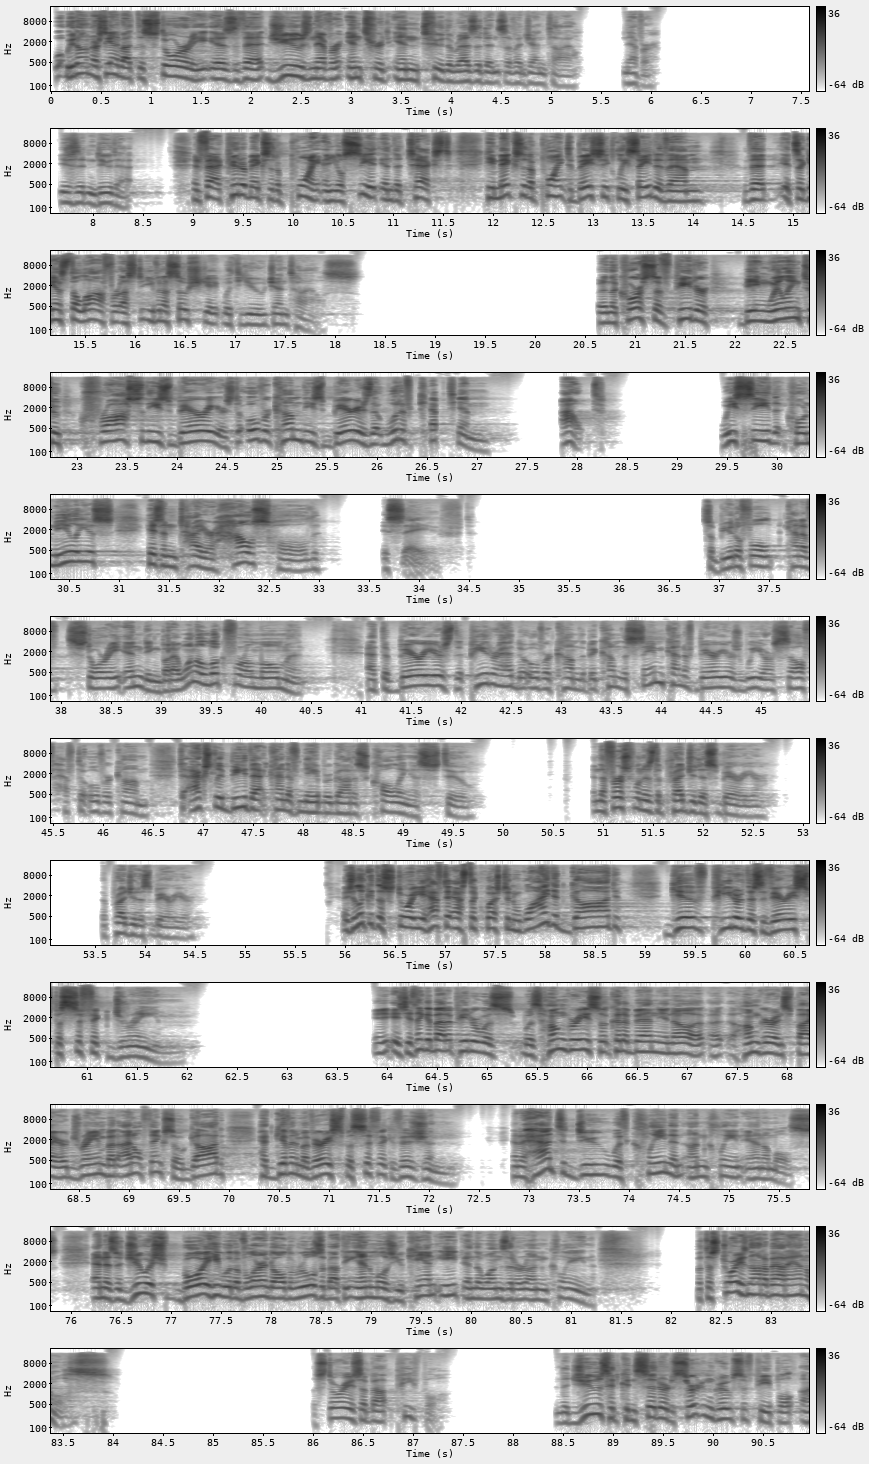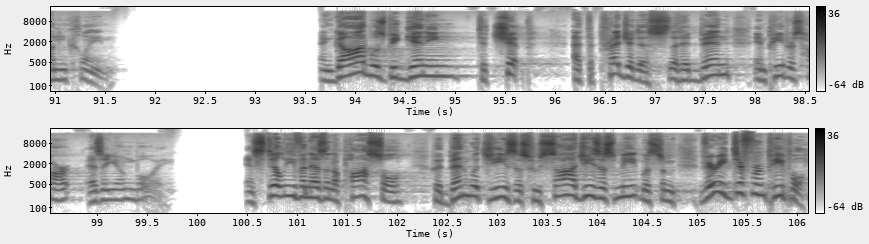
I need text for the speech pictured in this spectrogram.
What we don't understand about this story is that Jews never entered into the residence of a Gentile. Never. Jesus didn't do that. In fact, Peter makes it a point, and you'll see it in the text. He makes it a point to basically say to them that it's against the law for us to even associate with you, Gentiles. But in the course of Peter being willing to cross these barriers, to overcome these barriers that would have kept him out, we see that Cornelius, his entire household, is saved. It's a beautiful kind of story ending, but I want to look for a moment at the barriers that Peter had to overcome that become the same kind of barriers we ourselves have to overcome to actually be that kind of neighbor God is calling us to. And the first one is the prejudice barrier. The prejudice barrier. As you look at the story, you have to ask the question why did God give Peter this very specific dream? As you think about it, Peter was, was hungry, so it could have been, you know, a, a hunger inspired dream, but I don't think so. God had given him a very specific vision, and it had to do with clean and unclean animals. And as a Jewish boy, he would have learned all the rules about the animals you can eat and the ones that are unclean. But the story is not about animals, the story is about people. And the Jews had considered certain groups of people unclean. And God was beginning to chip at the prejudice that had been in Peter's heart as a young boy. And still, even as an apostle who had been with Jesus, who saw Jesus meet with some very different people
